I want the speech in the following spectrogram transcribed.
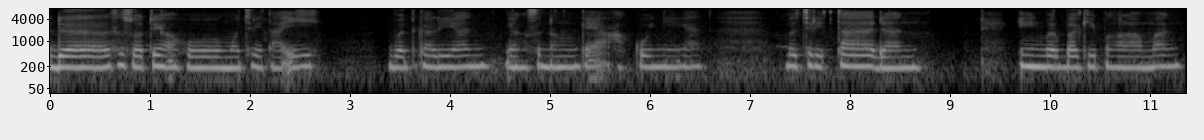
ada sesuatu yang aku mau ceritai buat kalian yang seneng kayak aku ini kan. Bercerita dan ingin berbagi pengalaman.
